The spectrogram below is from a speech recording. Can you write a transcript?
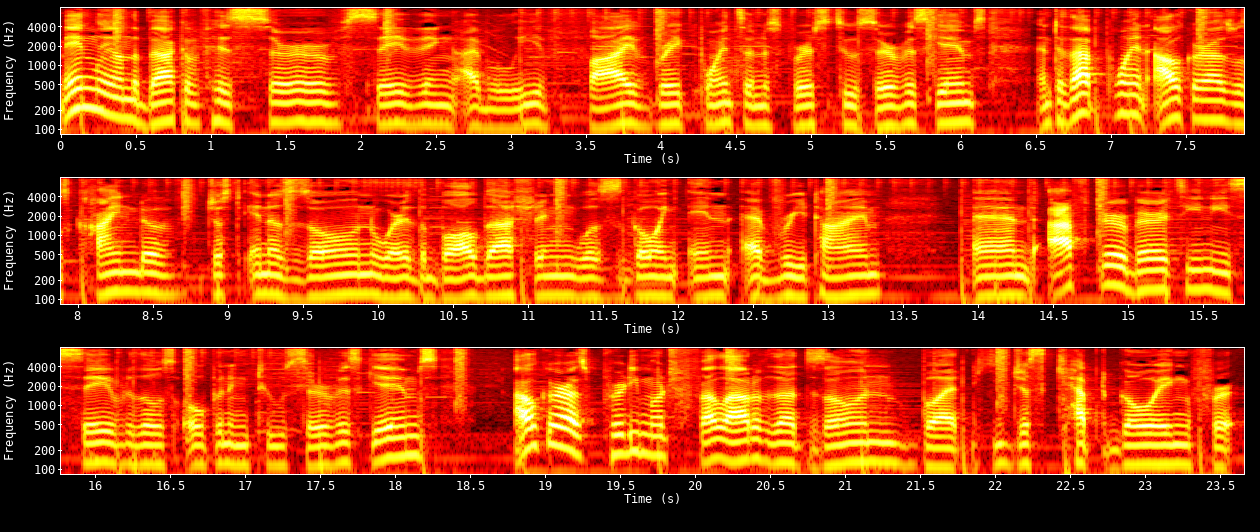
Mainly on the back of his serve, saving, I believe, five break points in his first two service games. And to that point, Alcaraz was kind of just in a zone where the ball bashing was going in every time. And after Berrettini saved those opening two service games, Alcaraz pretty much fell out of that zone, but he just kept going for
